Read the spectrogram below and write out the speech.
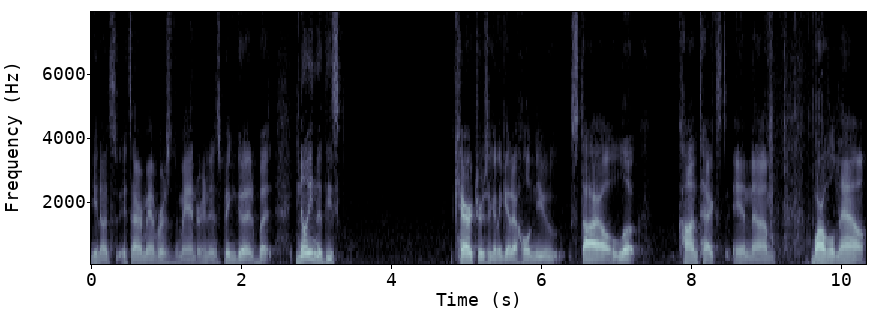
you know it's it's Iron Man versus the Mandarin. It's been good, but knowing that these characters are going to get a whole new style, look, context in um, Marvel now,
